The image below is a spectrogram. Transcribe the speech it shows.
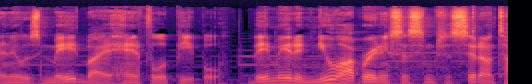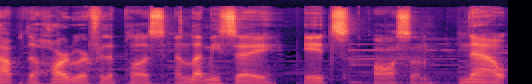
and it was made by a handful of people. They made a new operating system to sit on top of the hardware for the Plus and let me say, it's awesome. Now,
